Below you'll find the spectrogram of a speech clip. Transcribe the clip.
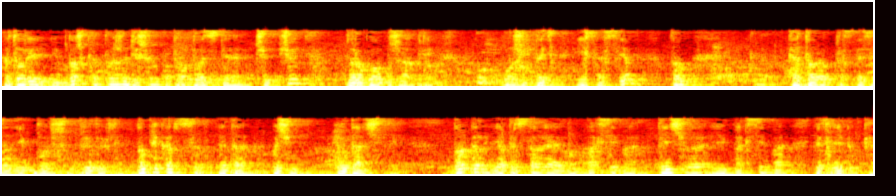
который немножко тоже решил попробовать себя чуть-чуть в другом жанре. Ну, может быть, не совсем том, к которому, так сказать, они больше привыкли. Но мне кажется, это очень удачный номер. Я представляю вам Максима Печева и Максима Ефременко.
